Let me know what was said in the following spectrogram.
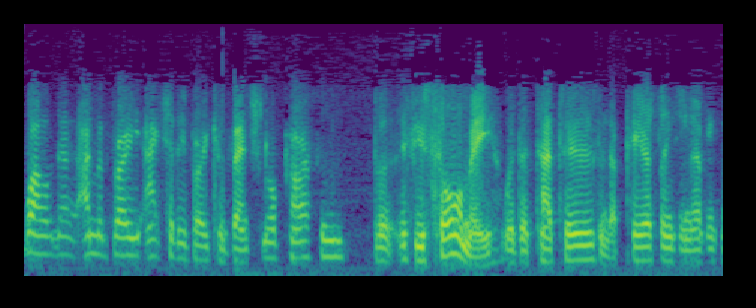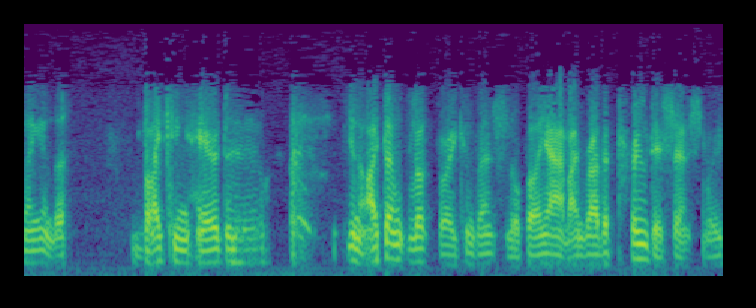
Well, I'm a very actually very conventional person. But if you saw me with the tattoos and the piercings and everything and the Viking hairdo, you know, I don't look very conventional, but I am. I'm rather prudish, actually.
